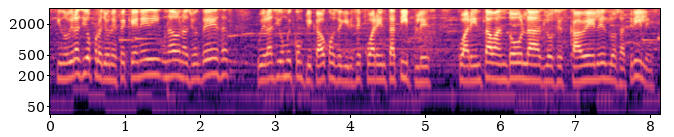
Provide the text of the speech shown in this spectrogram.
Si no hubiera sido por la John F. Kennedy, una donación de esas, hubiera sido muy complicado conseguirse 40 tiples, 40 bandolas, los escabeles, los atriles.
